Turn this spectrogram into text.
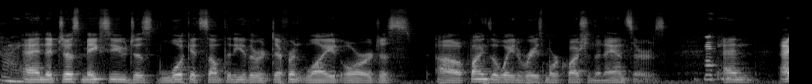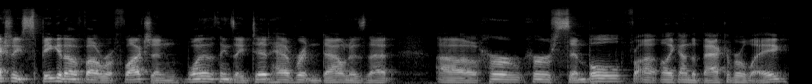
Right. and it just makes you just look at something either a different light or just uh, finds a way to raise more questions than answers and Actually, speaking of uh, reflection, one of the things I did have written down is that uh, her her symbol, uh, like on the back of her leg,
